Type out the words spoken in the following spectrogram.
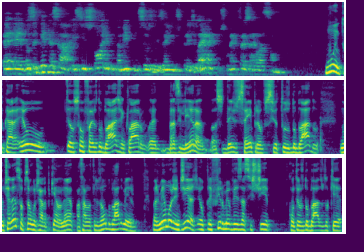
é, é, você teve essa, esse histórico também com seus desenhos prediletos? Como é que foi essa relação? Muito, cara. Eu, eu sou fã de dublagem, claro, é, brasileira, desde sempre eu assisti tudo dublado. Não tinha nem essa opção quando eu era pequeno, né? Passava na televisão dublado mesmo. Mas mesmo hoje em dia, eu prefiro mil vezes assistir conteúdos dublados do que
